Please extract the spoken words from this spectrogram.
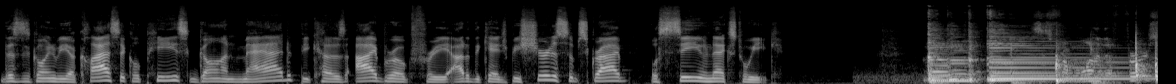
This is going to be a classical piece gone mad because I broke free out of the cage. Be sure to subscribe. We'll see you next week. This is from one of the first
